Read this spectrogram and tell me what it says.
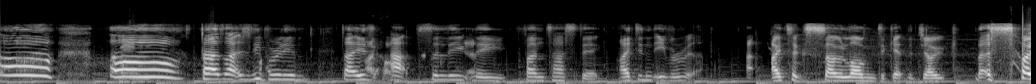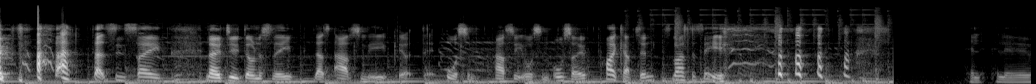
oh, oh, that's actually brilliant. That is absolutely yeah. fantastic. I didn't even. I, I took so long to get the joke. That's so bad. That's insane. No, dude, honestly, that's absolutely awesome. Absolutely awesome. Also, hi, Captain. It's nice to see you. Hello.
